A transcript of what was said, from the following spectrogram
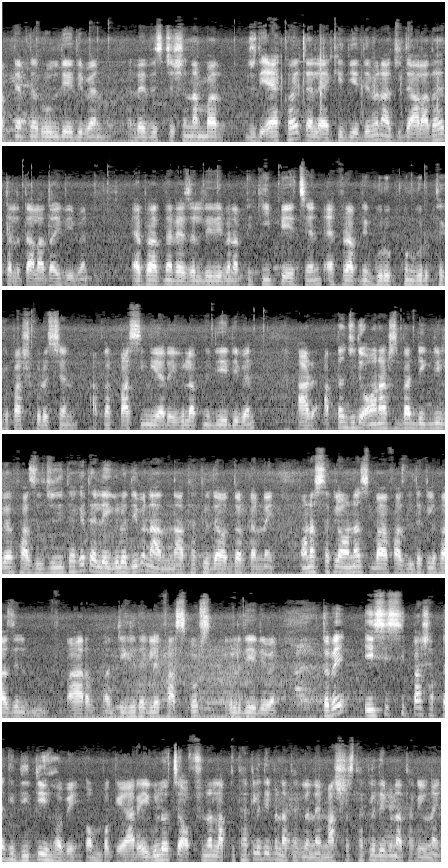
আপনি আপনার রুল দিয়ে দিবেন। রেজিস্ট্রেশন নাম্বার যদি এক হয় তাহলে একই দিয়ে দেবেন, আর যদি আলাদা হয় তাহলে তো আলাদাই দিবেন। এরপর আপনার রেজাল্ট দিয়ে দিবেন আপনি কী পেয়েছেন। এরপর আপনি গ্রুপ কোন গ্রুপ থেকে পাস করেছেন, আপনার পাসিং ইয়ার এগুলো আপনি দিয়ে দিবেন। আর আপনার যদি অনার্স বা ডিগ্রি বা ফাজিল যদি থাকে, তাহলে এগুলো দিবেন। আর না থাকলে দেওয়ার দরকার নাই। অনার্স থাকলে অনার্স বা ফাজিল থাকলে ফাজিল, আর ডিগ্রি থাকলে ফার্স্ট কোর্স এগুলো দিয়ে দেবেন। তবে এইচএসসি পাস আপনাকে দিতেই হবে কমপক্ষে। আর এগুলো হচ্ছে অপশনাল আপনি থাকলে দিবেন, না থাকলে নাই। মাস্টার্স থাকলে দিবেন, না থাকলে নাই।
